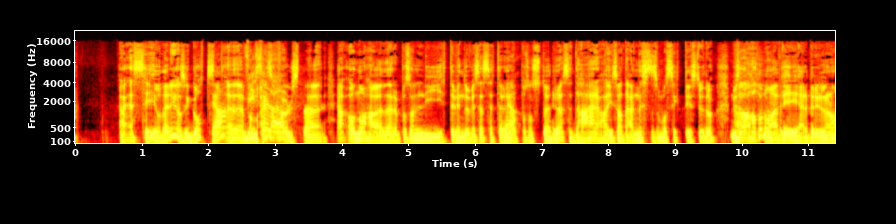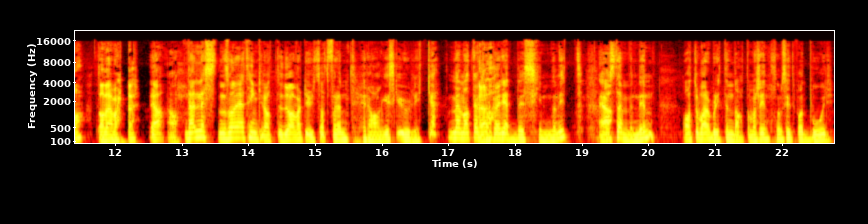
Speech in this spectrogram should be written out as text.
Ja, jeg ser jo dere ganske godt. Ja, Eh, vi For ser meg så deg føles det ja, Og nå har jeg dere på sånn lite vindu. Hvis jeg setter dere Ja. opp på sånn større Se der, ja, ikke sant? Det er nesten som å sitte i studio. Hvis Ja, jeg hadde hatt på på en meg VR-briller nå, da hadde jeg vært der. Ja, Det er nesten sånn jeg tenker at du har vært utsatt for en tragisk ulykke, men at de har klart Ja. å redde sinnet ditt Ja. og stemmen din, og at du bare har blitt en datamaskin som sitter på et bord.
